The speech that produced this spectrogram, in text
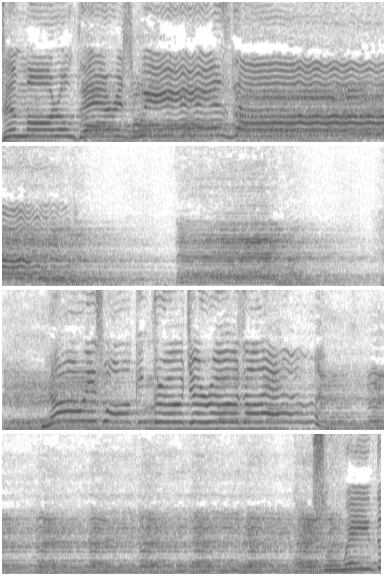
Tomorrow So wave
